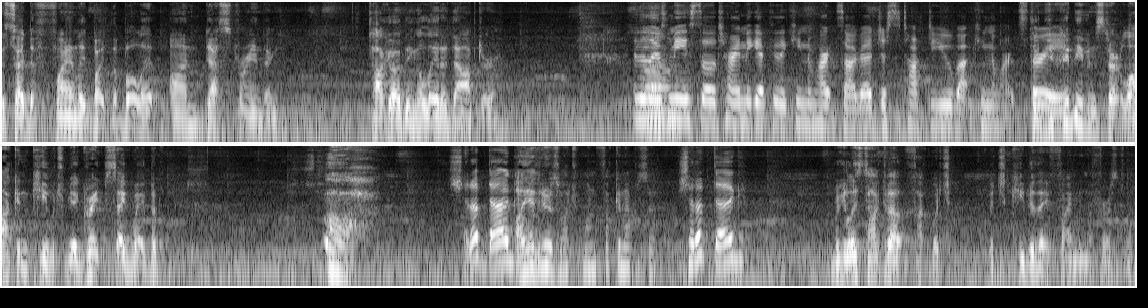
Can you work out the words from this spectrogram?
decide to finally bite the bullet on Death Stranding. Talk about being a late adopter. And then there's Um, me still trying to get through the Kingdom Hearts saga just to talk to you about Kingdom Hearts 3. You couldn't even start lock and key, which would be a great segue, but Oh. Shut up, Doug. all you have to do is watch one fucking episode. Shut up, Doug. We could at least talk about fuck which which key do they find in the first one?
